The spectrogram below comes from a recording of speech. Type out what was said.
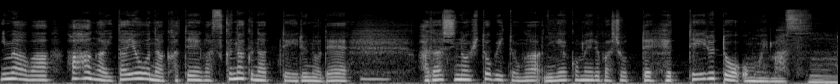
今は母がいたような家庭が少なくなっているので、裸足の人々が逃げ込める場所って減っていると思います。うん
